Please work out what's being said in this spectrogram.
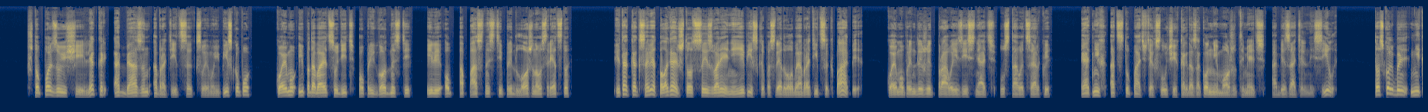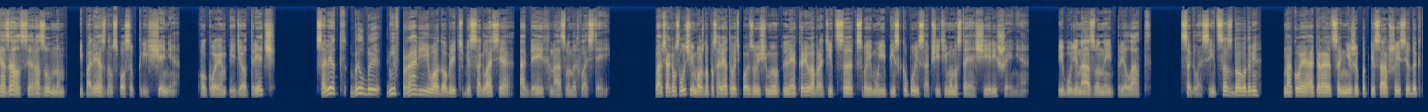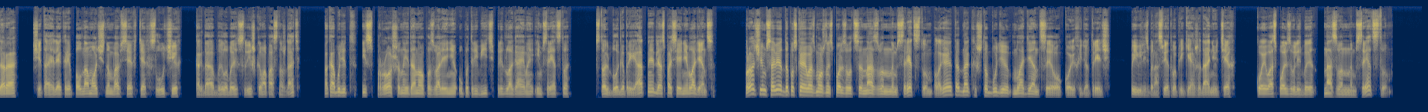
что пользующий лекарь обязан обратиться к своему епископу, коему и подобает судить о пригодности или об опасности предложенного средства. И так как совет полагает, что с соизволения епископа следовало бы обратиться к папе, коему принадлежит право изъяснять уставы церкви, и от них отступать в тех случаях, когда закон не может иметь обязательной силы, то сколь бы ни казался разумным и полезным способ крещения, о коем идет речь, Совет был бы не вправе его одобрить без согласия обеих названных властей. Во всяком случае, можно посоветовать пользующему лекарю обратиться к своему епископу и сообщить ему настоящее решение. И будь названный прилад согласиться с доводами, на кое опираются ниже подписавшиеся доктора, считая лекаря полномочным во всех тех случаях, когда было бы слишком опасно ждать, пока будет испрошено и дано позволение употребить предлагаемое им средство, столь благоприятное для спасения младенца. Впрочем, совет, допуская возможность пользоваться названным средством, полагает, однако, что, будь младенцы, о коих идет речь, появились бы на свет вопреки ожиданию тех, кои воспользовались бы названным средством,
